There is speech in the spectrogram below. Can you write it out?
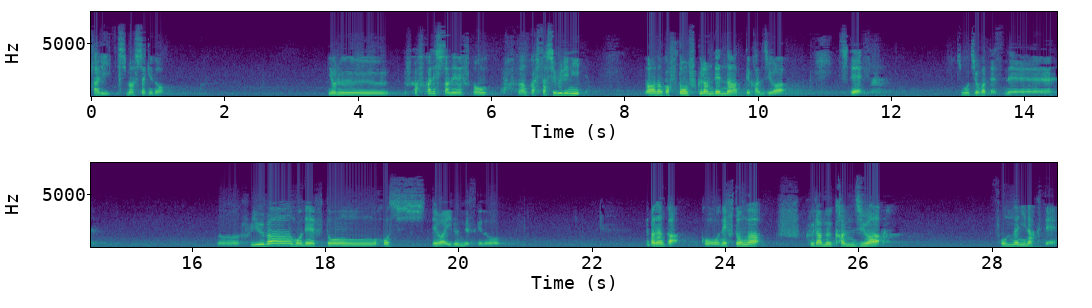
たりしましたけど、夜、ふかふかでしたね、布団。なんか久しぶりに、ああ、なんか布団膨らんでんなって感じがして、気持ちよかったですね。うん冬場もね、布団干してはいるんですけど、やっぱなんか、こうね、布団が膨らむ感じは、そんなになくて、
